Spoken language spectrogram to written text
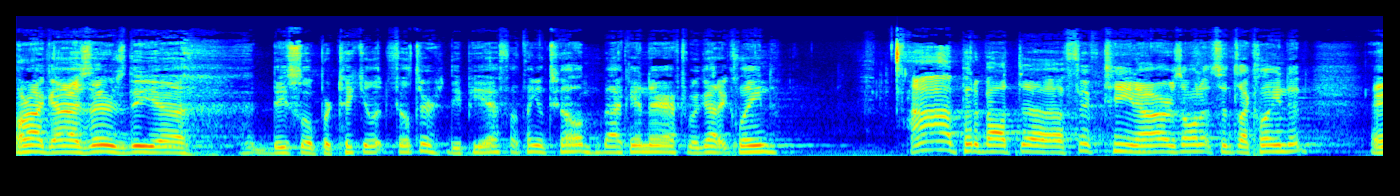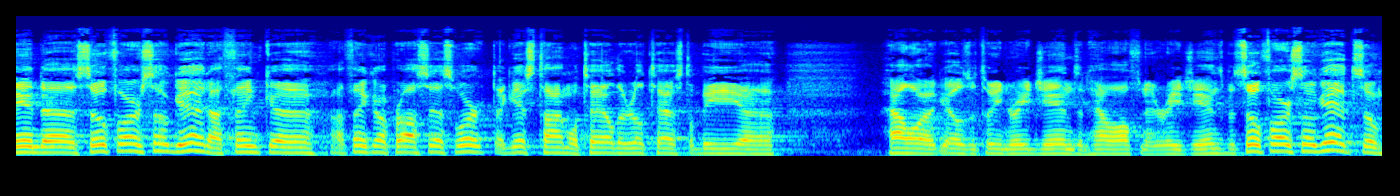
All right, guys, there's the uh, diesel particulate filter, DPF, I think it's called, back in there after we got it cleaned. I put about uh, 15 hours on it since I cleaned it, and uh, so far so good. I think uh, I think our process worked. I guess time will tell. The real test will be uh, how long it goes between regens and how often it regens. But so far so good. So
